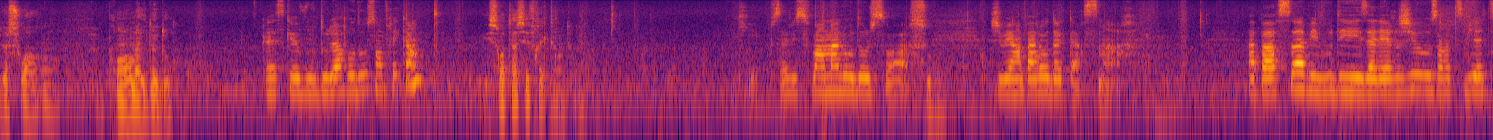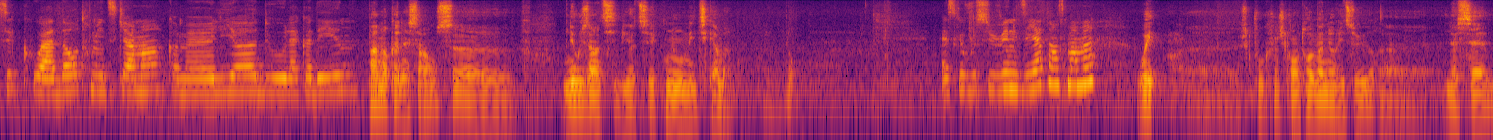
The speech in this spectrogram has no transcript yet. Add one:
le soir, là, pour mon mal de dos. Est-ce que vos douleurs au dos sont fréquentes? Ils sont assez fréquentes, oui. Ok. Vous avez souvent mal au dos le soir. Souvent. Je vais en parler au docteur Smart. À part ça, avez-vous des allergies aux antibiotiques ou à d'autres médicaments comme euh, l'iode ou la codéine? Pas à ma connaissance, euh, ni aux antibiotiques, ni aux médicaments. Est-ce que vous suivez une diète en ce moment? Oui, il faut que je contrôle ma nourriture, euh, le sel,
